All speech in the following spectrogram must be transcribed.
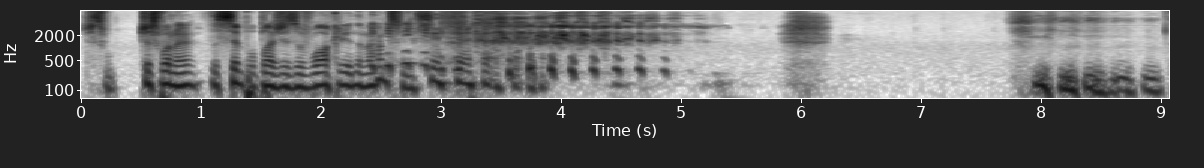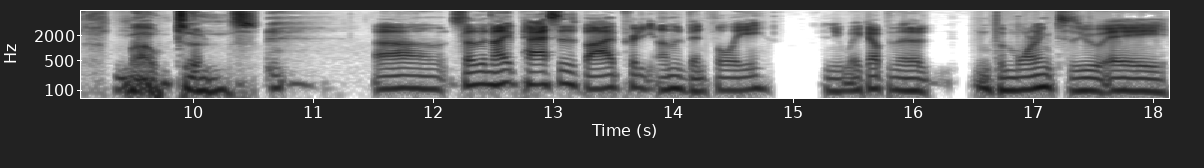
just just want to the simple pleasures of walking in the mountains. Mountains. Um, so the night passes by pretty uneventfully, and you wake up in the in the morning to a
